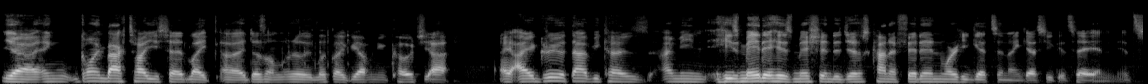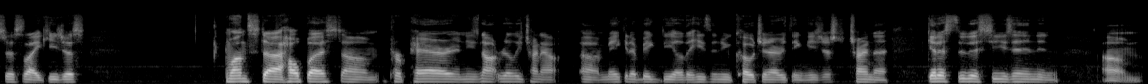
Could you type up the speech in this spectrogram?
yeah, and going back to how you said like uh, it doesn't really look like we have a new coach. Yeah, I, I agree with that because I mean he's made it his mission to just kind of fit in where he gets in, I guess you could say, and it's just like he just wants to help us um, prepare, and he's not really trying to uh, make it a big deal that he's a new coach and everything. He's just trying to get us through this season and um,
